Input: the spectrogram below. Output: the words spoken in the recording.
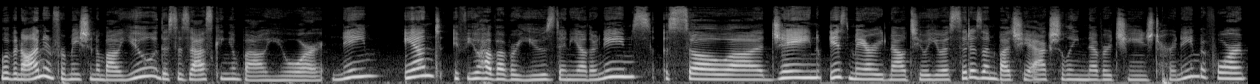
Moving on, information about you. This is asking about your name, and if you have ever used any other names. So, uh, Jane is married now to a US citizen, but she actually never changed her name before,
